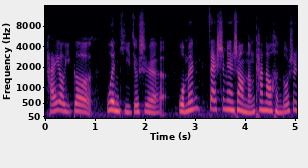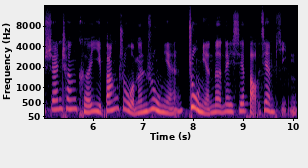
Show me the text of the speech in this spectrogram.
还有一个问题就是，我们在市面上能看到很多是宣称可以帮助我们入眠助眠的那些保健品，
